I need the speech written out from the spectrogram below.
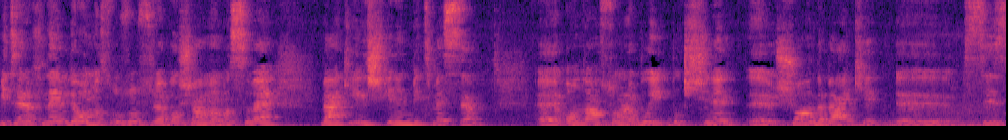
Bir tarafın evli olması, uzun süre boşanmaması ve belki ilişkinin bitmesi. E, ondan sonra bu bu kişinin şu anda belki siz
